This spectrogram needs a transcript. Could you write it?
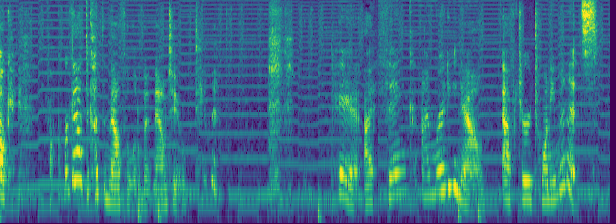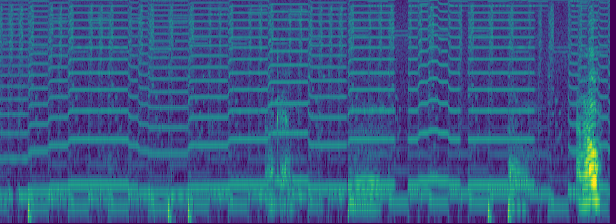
Okay. Fuck, we're gonna have to cut the mouth a little bit now too. Damn it. Okay, I think I'm ready now, after 20 minutes. Okay. Mm. Oh. Oh.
